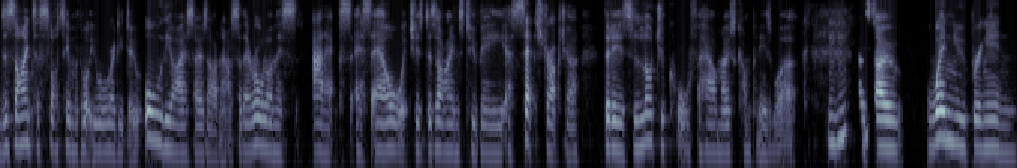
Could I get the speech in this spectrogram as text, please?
designed to slot in with what you already do. All the ISOs are now. So they're all on this Annex SL, which is designed to be a set structure that is logical for how most companies work. Mhm. And so when you bring in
